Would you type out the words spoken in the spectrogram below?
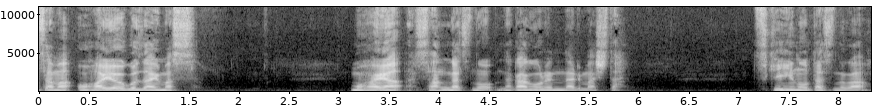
様おはようございます。もはや3月の中頃になりました。月日の経つのが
